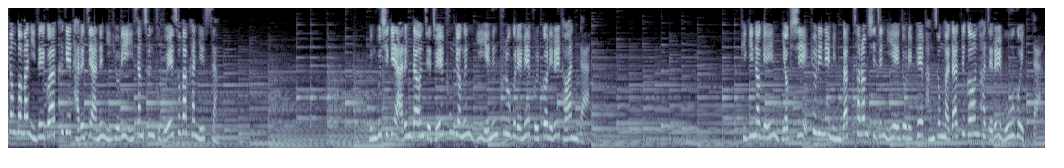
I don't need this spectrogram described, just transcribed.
평범한 이들과 크게 다르지 않은 이효리 이상순 부부의 소박한 일상. 눈부시게 아름다운 제주의 풍경은 이 예능 프로그램의 볼거리를 더한다. 비긴 어게인 역시 효린의 민박처럼 시즌 2에 돌입해 방송마다 뜨거운 화제를 모으고 있다.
